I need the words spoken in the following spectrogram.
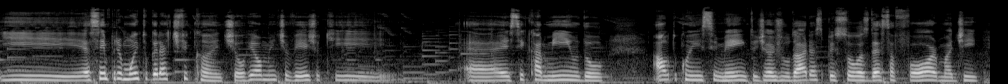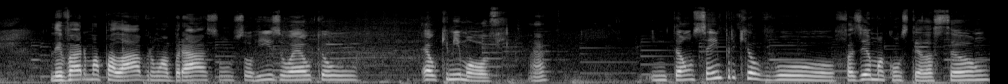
E é sempre muito gratificante. Eu realmente vejo que é, esse caminho do autoconhecimento, de ajudar as pessoas dessa forma, de levar uma palavra, um abraço, um sorriso, é o que eu é o que me move, né? Então, sempre que eu vou fazer uma constelação,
